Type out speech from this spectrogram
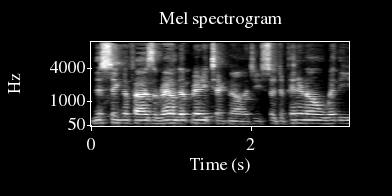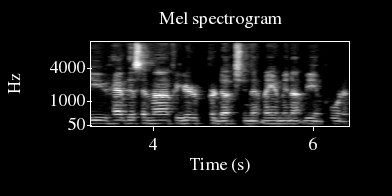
This signifies the Roundup Ready technology. So depending on whether you have this in mind for your production, that may or may not be important.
